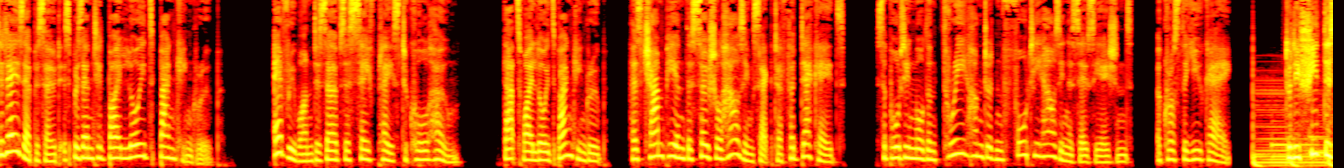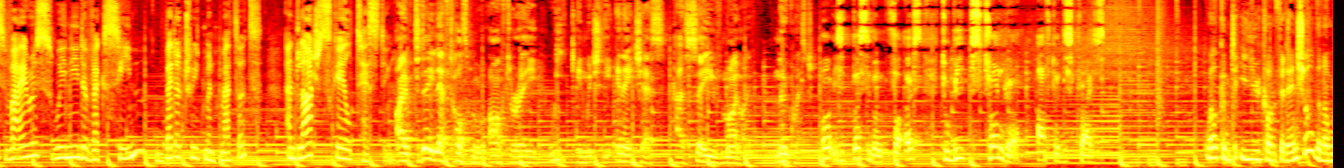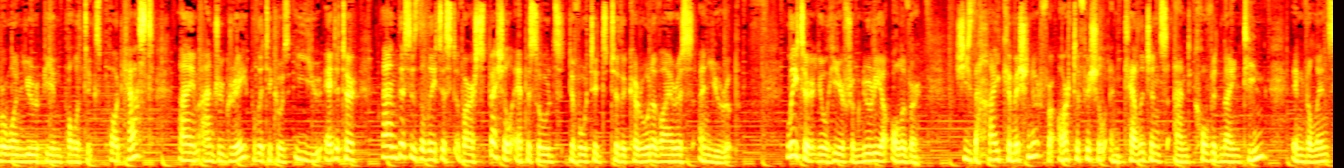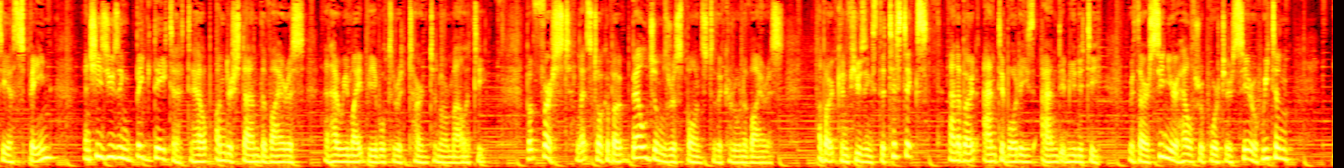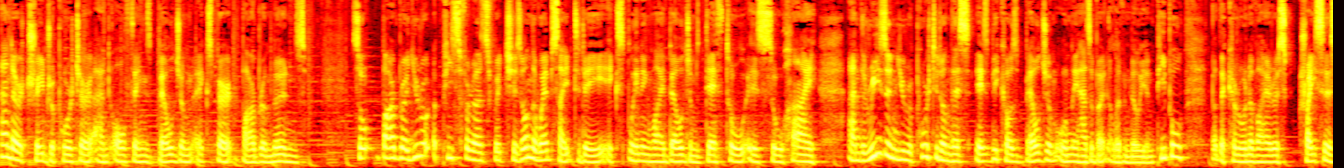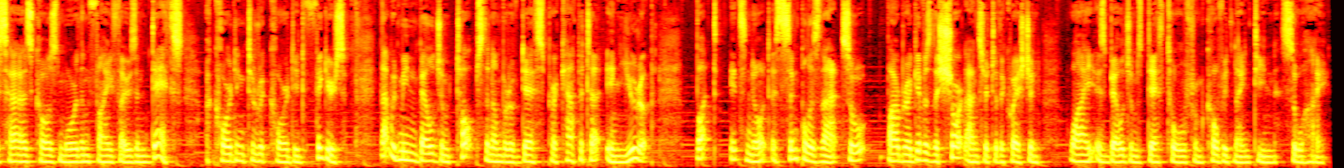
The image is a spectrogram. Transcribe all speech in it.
Today's episode is presented by Lloyds Banking Group. Everyone deserves a safe place to call home. That's why Lloyds Banking Group has championed the social housing sector for decades, supporting more than 340 housing associations across the UK. To defeat this virus, we need a vaccine, better treatment methods, and large scale testing. I've today left hospital after a week in which the NHS has saved my life. No question. How is it possible for us to be stronger after this crisis? Welcome to EU Confidential, the number one European politics podcast. I'm Andrew Gray, Politico's EU editor, and this is the latest of our special episodes devoted to the coronavirus and Europe. Later, you'll hear from Nuria Oliver. She's the High Commissioner for Artificial Intelligence and COVID 19 in Valencia, Spain, and she's using big data to help understand the virus and how we might be able to return to normality. But first, let's talk about Belgium's response to the coronavirus, about confusing statistics, and about antibodies and immunity, with our senior health reporter Sarah Wheaton and our trade reporter and all things Belgium expert Barbara Moens. So, Barbara, you wrote a piece for us which is on the website today explaining why Belgium's death toll is so high. And the reason you reported on this is because Belgium only has about 11 million people, but the coronavirus crisis has caused more than 5,000 deaths, according to recorded figures. That would mean Belgium tops the number of deaths per capita in Europe. But it's not as simple as that. So, Barbara, give us the short answer to the question why is Belgium's death toll from COVID 19 so high?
